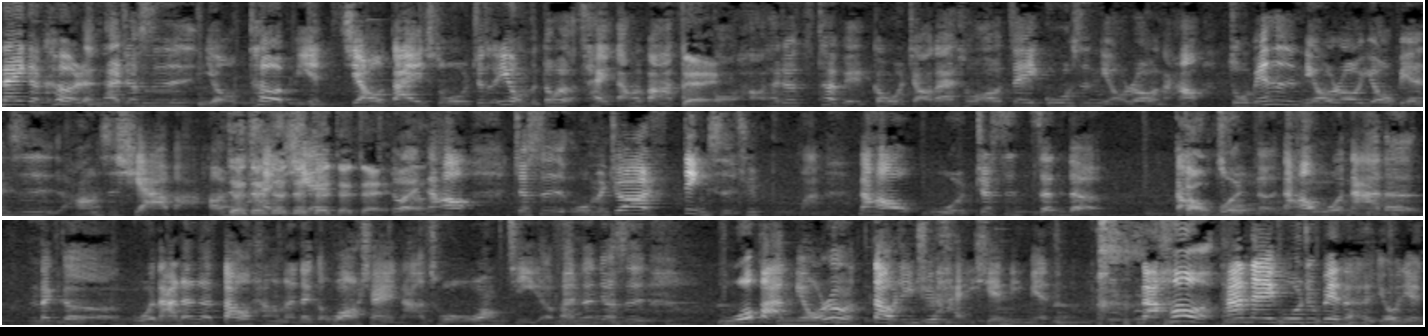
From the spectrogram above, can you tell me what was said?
那个客人他就是有特别交代说，就是因为我们都会有菜单，会帮他打对勾好，他就特别跟我交代说，哦，这一锅是牛肉，然后左边是牛肉，右边是好像是虾吧，好像是对对对海鲜，对对对对对嗯然后就是我们就要定时去补嘛，然后我就是真的搞混了，然后我拿的那个我拿那个倒汤的那个，我好像也拿错，我忘记了，反正就是我把牛肉倒进去海鲜里面了，然后他那一锅就变得很有点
